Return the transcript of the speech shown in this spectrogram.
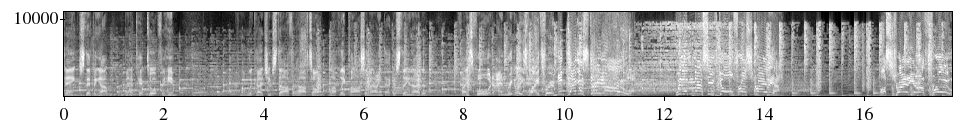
Tang stepping up. Would have been a pep talk for him from the coaching staff at halftime. Lovely pass allowing D'Agostino to face forward and wriggle his way through. Nick D'Agostino with a massive goal for Australia. Australia are through.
